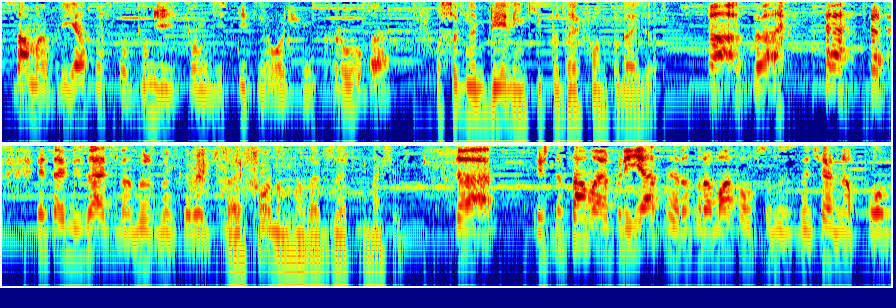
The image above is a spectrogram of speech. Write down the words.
Самое приятное, что выглядит он действительно очень круто. Особенно беленький под iPhone подойдет. Да, да. Это обязательно нужно, короче. С айфоном надо обязательно носить. Да. И что самое приятное, разрабатывался он изначально под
